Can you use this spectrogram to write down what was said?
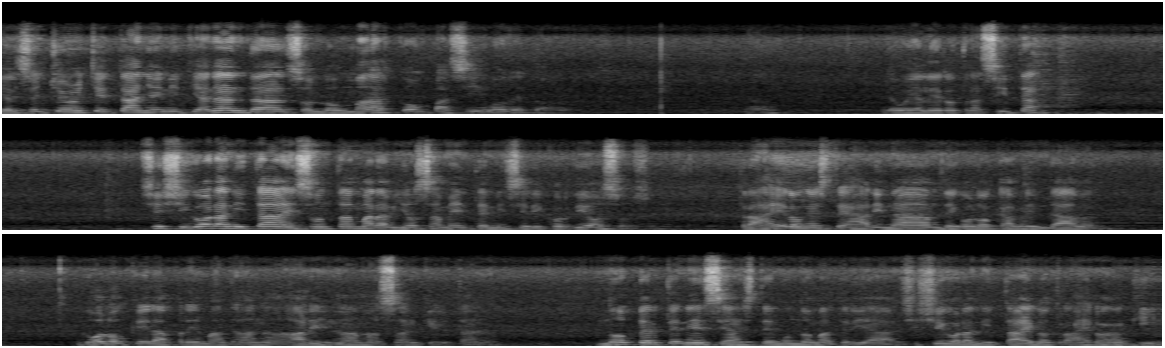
y el Señor Chaitanya y Nityananda son los más compasivos de todos. Le voy a leer otra cita. Shishigora Nitai son tan maravillosamente misericordiosos. Trajeron este Harinam de Goloka Brindavan. Golokera Prema Dana, Harinama Sankirtana. No pertenece a este mundo material. Shishigora Nitai lo trajeron aquí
